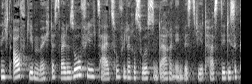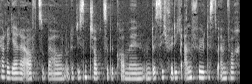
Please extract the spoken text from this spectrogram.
nicht aufgeben möchtest, weil du so viel Zeit, so viele Ressourcen darin investiert hast, dir diese Karriere aufzubauen oder diesen Job zu bekommen und es sich für dich anfühlt, dass du einfach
